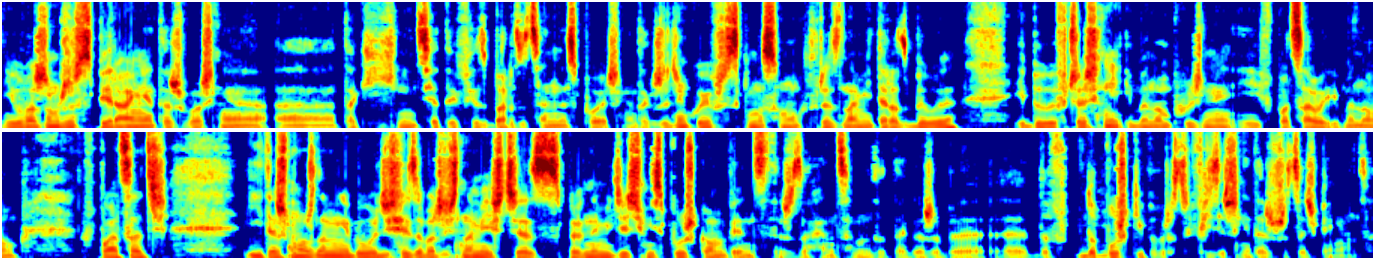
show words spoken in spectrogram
i uważam, że wspieranie też właśnie e, takich inicjatyw jest bardzo cenne społecznie. Także dziękuję wszystkim osobom, które z nami teraz były i były wcześniej i będą później i wpłacały i będą wpłacać. I też można mnie było dzisiaj zobaczyć na mieście z pewnymi dziećmi z puszką, więc też zachęcam do tego, żeby e, do, do puszki po prostu fizycznie też wrzucać pieniądze.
